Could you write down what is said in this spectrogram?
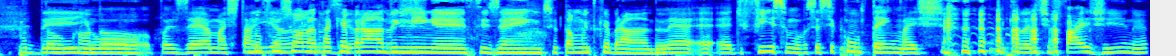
Odeio. Então, quando, pois é, mas tá Não funciona, tá quebrado anos. em mim esse, gente. Tá muito quebrado. Né? É, é difícil, você se contém, mas aquilo ali te faz rir, né?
